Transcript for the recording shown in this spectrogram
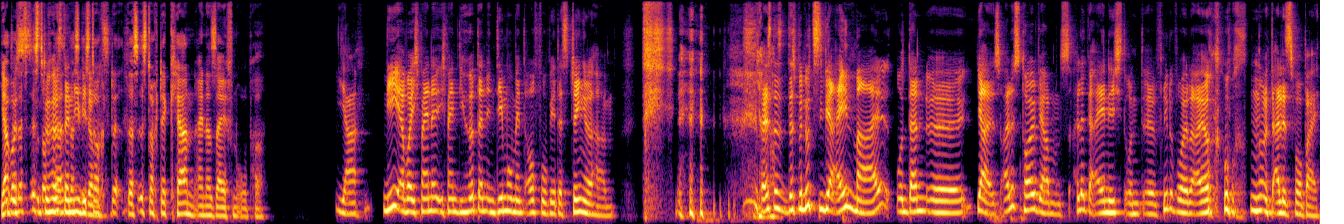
Ja, und aber das, das ist, doch, das, ist doch, das ist doch der Kern einer Seifenoper. Ja, nee, aber ich meine, ich meine, die hört dann in dem Moment auf, wo wir das Jingle haben. Ja. Weißt du, das, das, benutzen wir einmal und dann, äh, ja, ist alles toll, wir haben uns alle geeinigt und äh, Friede, Freude, Eierkuchen und alles vorbei.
